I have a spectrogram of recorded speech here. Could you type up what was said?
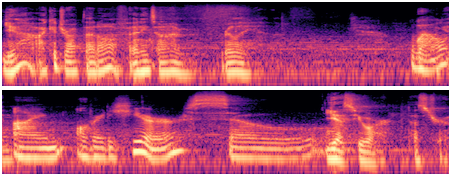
Yeah, I could drop that off anytime. Really. Well. I'm already here, so. Yes, you are. That's true.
